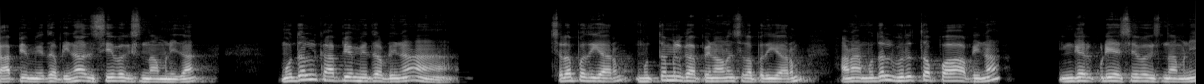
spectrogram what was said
காப்பியம் எது அப்படின்னா அது சீவக சிந்தாமணி தான் முதல் காப்பியம் எது அப்படின்னா சிலப்பதிகாரம். முத்தமிழ் காப்பியனாலும் சிலப்பதிகாரம். ஆனால் முதல் விருத்தப்பா அப்படின்னா இங்கே இருக்கக்கூடிய சிவக சிந்தாமணி.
